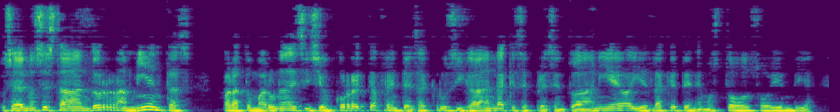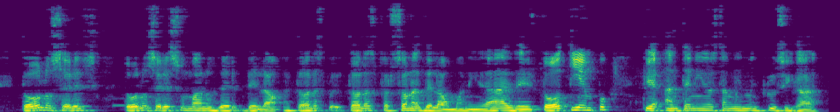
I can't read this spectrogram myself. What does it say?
O sea, nos está dando herramientas para tomar una decisión correcta frente a esa crucijada en la que se presentó Adán y Eva y es la que tenemos todos hoy en día. Todos los seres todos los seres humanos, todas las personas de la humanidad, de todo tiempo, que han tenido esta misma encrucijada.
